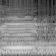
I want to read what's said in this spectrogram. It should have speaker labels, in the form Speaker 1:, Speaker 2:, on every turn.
Speaker 1: good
